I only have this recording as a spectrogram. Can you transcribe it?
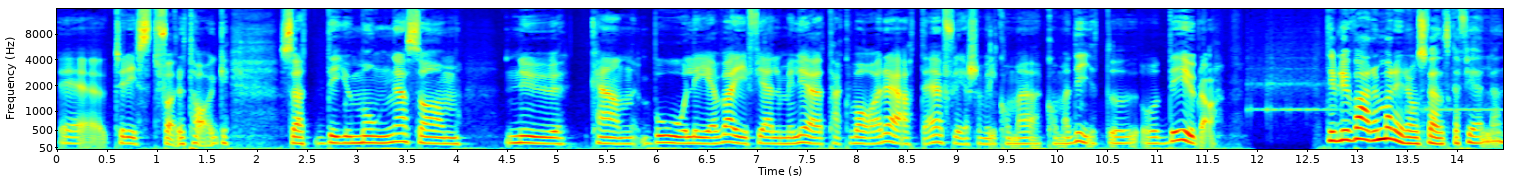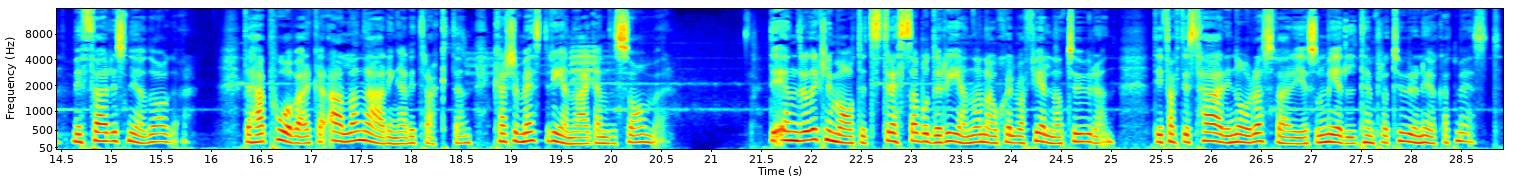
eh, turistföretag. Så att det är ju många som nu kan bo och leva i fjällmiljö tack vare att det är fler som vill komma, komma dit och, och det är ju bra. Det blir varmare i de svenska fjällen med färre snödagar. Det här påverkar alla näringar i trakten, kanske mest renägande samer. Det ändrade klimatet stressar både renarna och själva fjällnaturen. Det är faktiskt här i norra Sverige som medeltemperaturen ökat mest.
